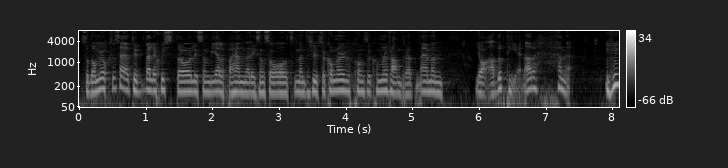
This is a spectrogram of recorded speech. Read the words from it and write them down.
Så de är också så här, typ väldigt schyssta och liksom vill hjälpa henne liksom så. Men till slut så kommer det, kom, så kommer det fram till att, nej men, jag adopterar henne. Mhm.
